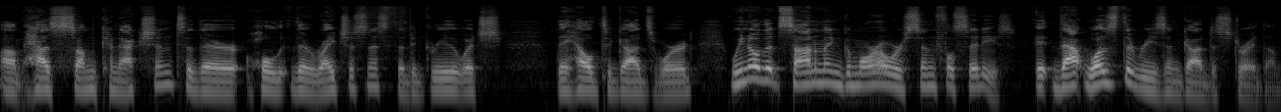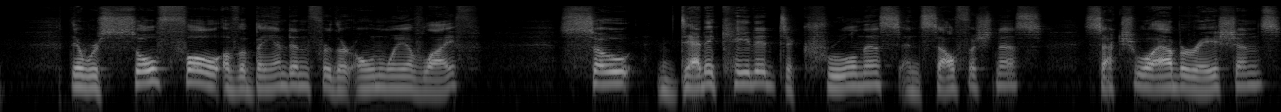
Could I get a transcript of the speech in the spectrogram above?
um, has some connection to their holy, their righteousness, the degree to which they held to God's word. We know that Sodom and Gomorrah were sinful cities. It, that was the reason God destroyed them. They were so full of abandon for their own way of life, so dedicated to cruelness and selfishness, sexual aberrations,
